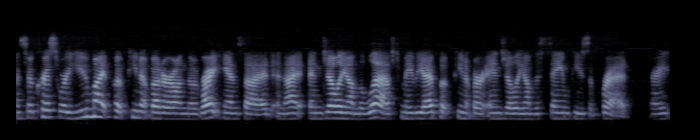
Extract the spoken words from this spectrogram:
And so, Chris, where you might put peanut butter on the right hand side and I and jelly on the left, maybe I put peanut butter and jelly on the same piece of bread, right?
